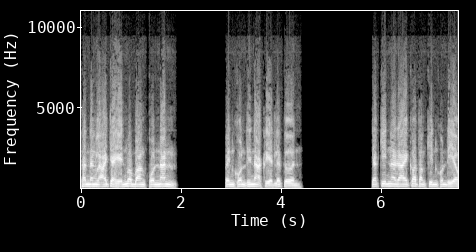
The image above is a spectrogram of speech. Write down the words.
ท่านทั้งหลายจะเห็นว่าบางคนนั้นเป็นคนที่น่าเกลียดเหลือเกิน จะกินอะไรก็ต้องกินคนเดียว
